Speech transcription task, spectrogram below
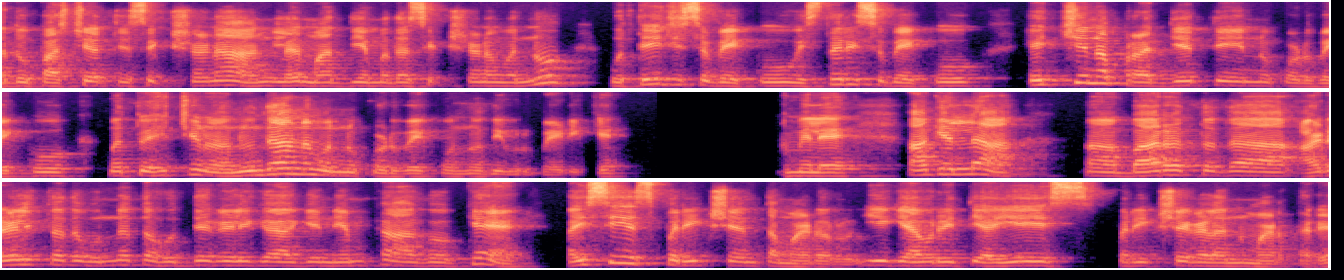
ಅದು ಪಾಶ್ಚಾತ್ಯ ಶಿಕ್ಷಣ, ಆಂಗ್ಲ ಮಾಧ್ಯಮದ ಶಿಕ್ಷಣವನ್ನು ಉತ್ತೇಜಿಸಬೇಕು, ವಿಸ್ತರಿಸಬೇಕು, ಹೆಚ್ಚಿನ ಪ್ರಾಧ್ಯತೆಯನ್ನು ಕೊಡಬೇಕು ಮತ್ತು ಹೆಚ್ಚಿನ ಅನುದಾನವನ್ನು ಕೊಡಬೇಕು ಅನ್ನೋದು ಇವ್ರ ಬೇಡಿಕೆ. ಆಮೇಲೆ ಹಾಗೆಲ್ಲ ಭಾರತದ ಆಡಳಿತದ ಉನ್ನತ ಹುದ್ದೆಗಳಿಗಾಗಿ ನೇಮಕ ಆಗೋಕೆ ಐ ಸಿ ಎಸ್ ಪರೀಕ್ಷೆ ಅಂತ ಮಾಡೋರು. ಈಗ ಯಾವ ರೀತಿ ಐ ಎ ಎಸ್ ಪರೀಕ್ಷೆಗಳನ್ನು ಮಾಡ್ತಾರೆ,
